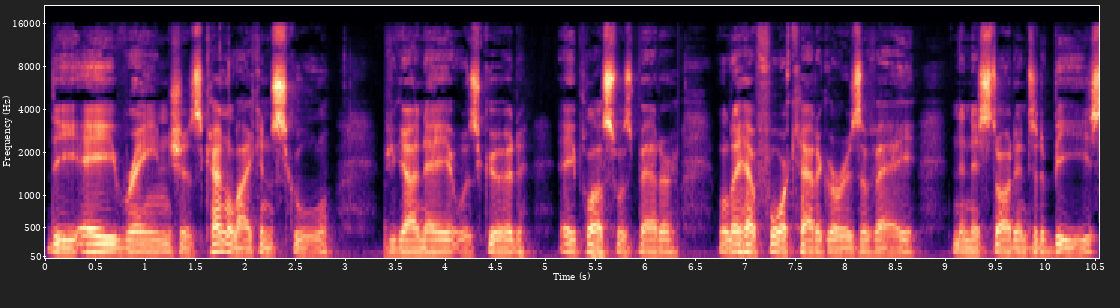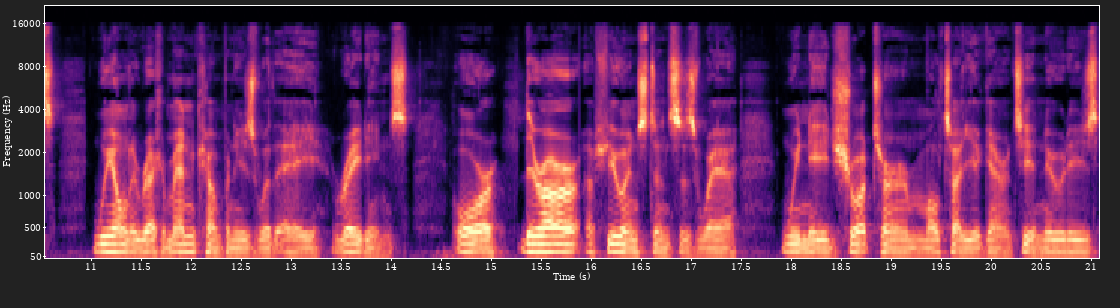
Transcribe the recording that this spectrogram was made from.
the A range is kind of like in school if you got an A, it was good. A plus was better. Well, they have four categories of A, and then they start into the Bs. We only recommend companies with A ratings. Or there are a few instances where we need short term, multi year guarantee annuities,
